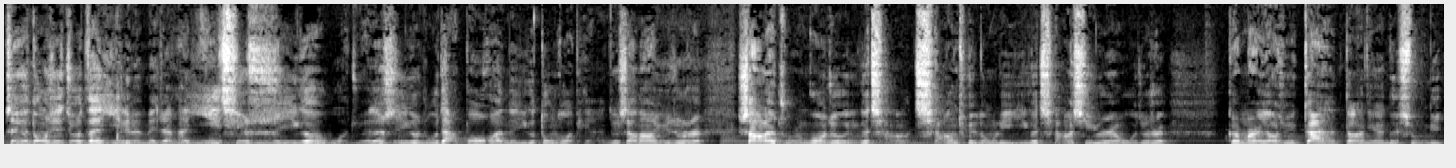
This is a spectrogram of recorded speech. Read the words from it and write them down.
这个东西就在一里面没展开。一其实是一个我觉得是一个如假包换的一个动作片，就相当于就是上来主人公就有一个强强推动力，一个强戏剧任务，就是。哥们儿要去干当年的兄弟，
